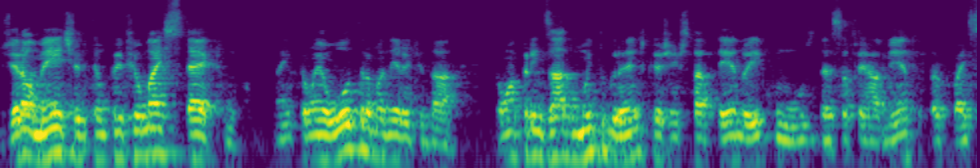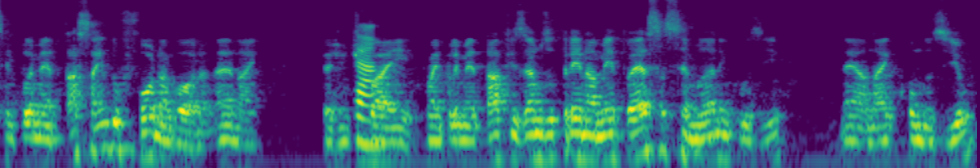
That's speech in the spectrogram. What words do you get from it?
geralmente, ele tem um perfil mais técnico. Né? Então, é outra maneira de dar. É um aprendizado muito grande que a gente está tendo aí com o uso dessa ferramenta, tá, vai se implementar, saindo do forno agora, né, Nai? Que a gente tá. vai, vai implementar. Fizemos o treinamento essa semana, inclusive, né? A Nike conduziu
